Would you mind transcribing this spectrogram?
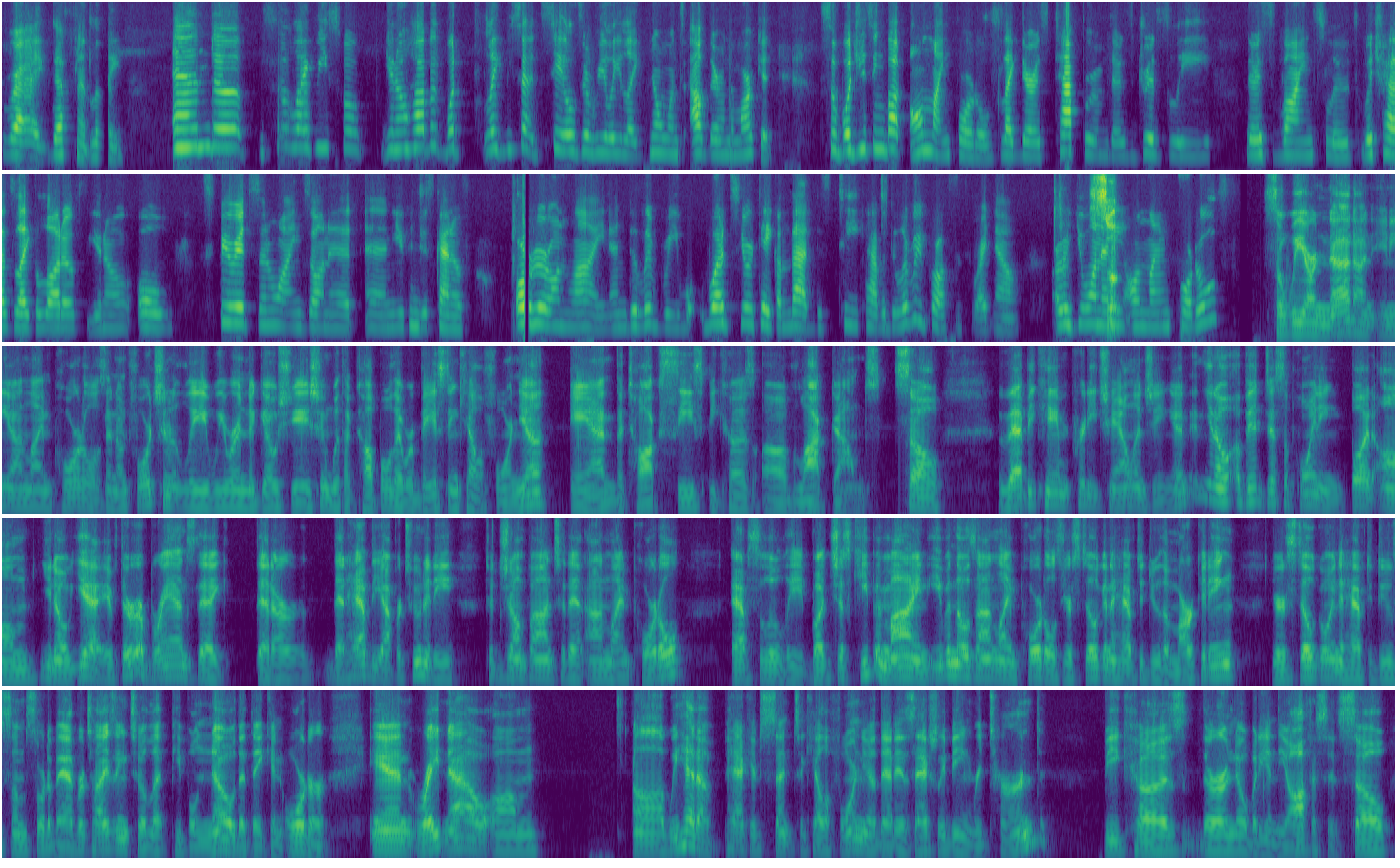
Right, definitely. And uh, so, like we spoke, you know, how about what, like we said, sales are really like no one's out there in the market. So, what do you think about online portals? Like there's Taproom, there's Drizly, there's Wine Sleuth, which has like a lot of, you know, all spirits and wines on it. And you can just kind of order online and delivery. What's your take on that? Does Teeq have a delivery process right now? Are you on so, any online portals? So we are not on any online portals. And unfortunately, we were in negotiation with a couple that were based in California and the talks ceased because of lockdowns. So that became pretty challenging and, you know a bit disappointing but um you know yeah if there are brands that that are that have the opportunity to jump onto that online portal absolutely but just keep in mind even those online portals you're still going to have to do the marketing you're still going to have to do some sort of advertising to let people know that they can order and right now um uh, we had a package sent to california that is actually being returned because there are nobody in the offices. So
